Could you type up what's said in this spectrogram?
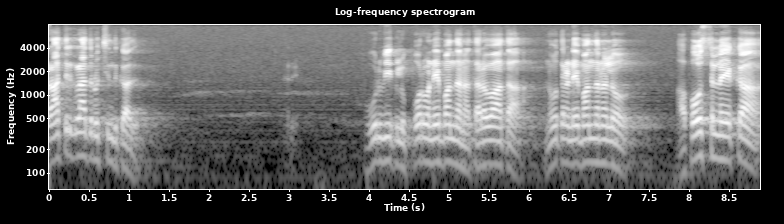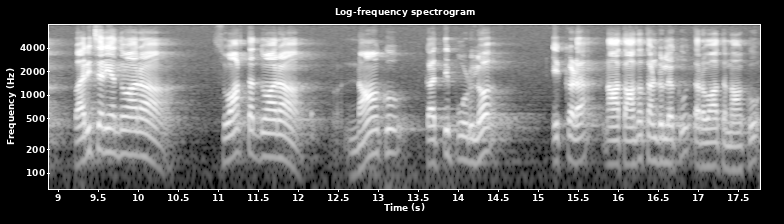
రాత్రికి రాత్రి వచ్చింది కాదు. పూర్వీకులు పూర్వ నిబంధన తర్వాత నూతన నిబంధనలో అపోస్తుల యొక్క పరిచర్య ద్వారా స్వార్థ ద్వారా నాకు కత్తిపూడిలో ఇక్కడ నా తాత తండ్రులకు తర్వాత నాకు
